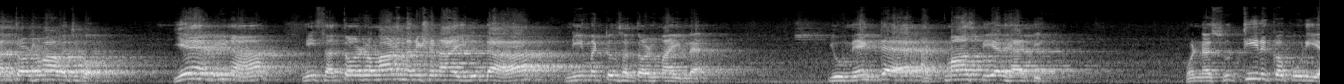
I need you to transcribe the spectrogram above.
சந்தோஷமாக வச்சுக்கோ. ஏன் அப்படின்னா நீ சந்தோஷமான மனுஷனா இருந்தால் நீ மட்டும் சந்தோஷமாக இல்லை. You make the atmosphere happy உன்னை சுற்றி இருக்கக்கூடிய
